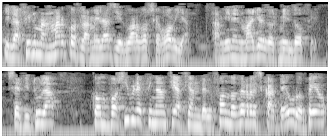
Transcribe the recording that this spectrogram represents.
y la firman Marcos Lamelas y Eduardo Segovia, también en mayo de 2012. Se titula Con posible financiación del Fondo de Rescate Europeo,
